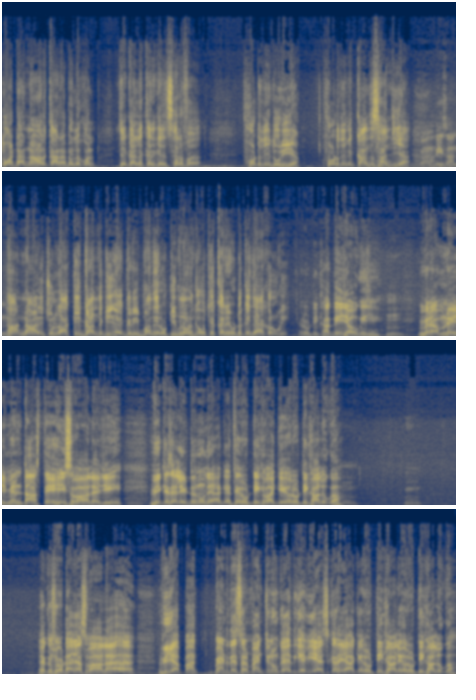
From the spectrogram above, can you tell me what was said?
ਤੁਹਾਡਾ ਨਾਲ ਘਰ ਆ ਬਿਲਕੁਲ। ਜੇ ਗੱਲ ਕਰੀਏ ਸਿਰਫ ਫੁੱਟ ਦੀ ਦੂਰੀ ਆ। ਫੁੱਟ ਦੀ ਨਹੀਂ ਕੰਧ ਸਾਂਝੀ ਆ। ਕੰਧ ਹੀ ਸਨ ਹਾਂ ਨਾਲ ਹੀ ਚੁੱਲ੍ਹਾ। ਕੀ ਗੰਦਗੀ ਇਹ ਗਰੀਬਾਂ ਦੀ ਰੋਟੀ ਬਣਾਉਣਗੇ ਉੱਥੇ ਘਰੇ ਉੱਡ ਕੇ ਜਾਇਆ ਕਰੂਗੀ? ਰੋਟੀ ਖਾਧੀ ਜਾਊਗੀ ਜੀ। ਮੇਰਾ ਮੈਨੇਜਮੈਂਟ ਵਾਸਤੇ ਇਹੀ ਸਵਾਲ ਹੈ ਜੀ ਵੀ ਕਿਸੇ ਲੀਡਰ ਨੂੰ ਲਿਆ ਕੇ ਇੱਥੇ ਰੋਟੀ ਖਵਾਈਏ ਉਹ ਰੋਟੀ ਖਾ ਲੂਗਾ? ਇੱਕ ਛੋਟਾ ਜਿਹਾ ਸਵਾਲ ਹੈ ਵੀ ਆਪਾਂ ਪਿੰਡ ਦੇ ਸਰਪੰਚ ਨੂੰ ਕਹਿ ਦਈਏ ਵੀ ਐਸ ਘਰੇ ਆ ਕੇ ਰੋਟੀ ਖਾ ਲਿਓ ਰੋਟੀ ਖਾ ਲੂਗਾ?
